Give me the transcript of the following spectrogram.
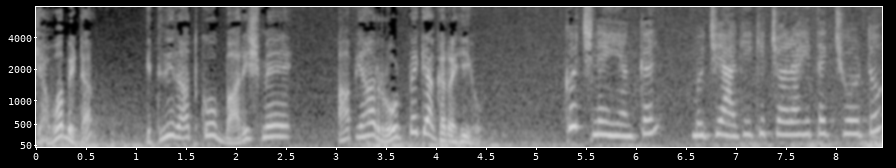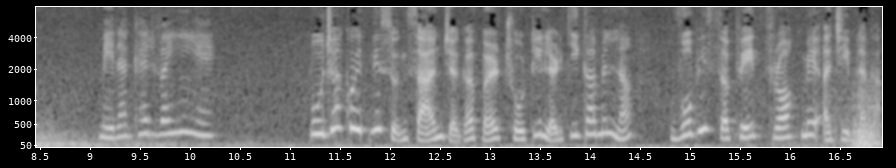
क्या हुआ बेटा? इतनी रात को बारिश में आप यहाँ रोड पे क्या कर रही हो? कुछ नहीं अंकल। मुझे आगे के चौराहे तक छोड़ दो। मेरा घर वही है। पूजा को इतनी सुनसान जगह पर छोटी लड़की का मिलना वो भी सफ़ेद फ्रॉक में अजीब लगा।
